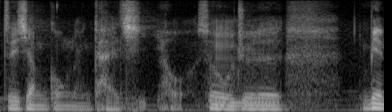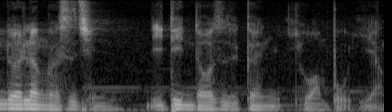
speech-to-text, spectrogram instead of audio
这项功能开启以后，所以我觉得面对任何事情一定都是跟以往不一样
